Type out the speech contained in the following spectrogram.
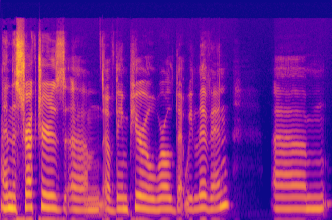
and the structures um, of the imperial world that we live in. Um,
